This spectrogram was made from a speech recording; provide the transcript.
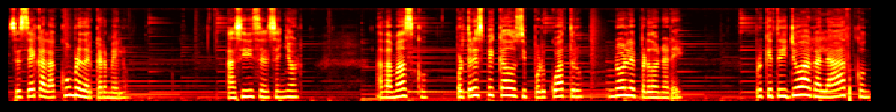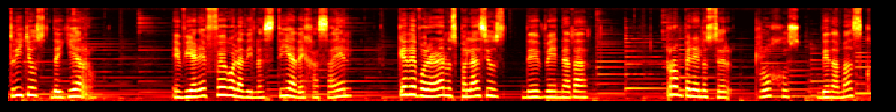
se seca la cumbre del Carmelo. Así dice el Señor. A Damasco, por tres pecados y por cuatro, no le perdonaré, porque trilló a Galaad con trillos de hierro. Enviaré fuego a la dinastía de Hazael, que devorará los palacios de Benadad. Romperé los rojos de Damasco.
